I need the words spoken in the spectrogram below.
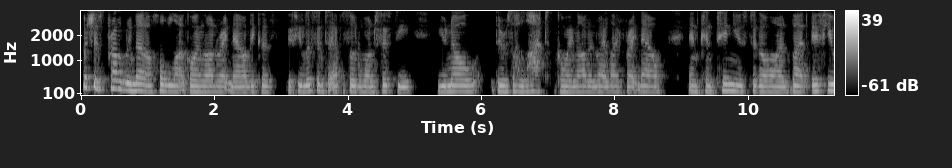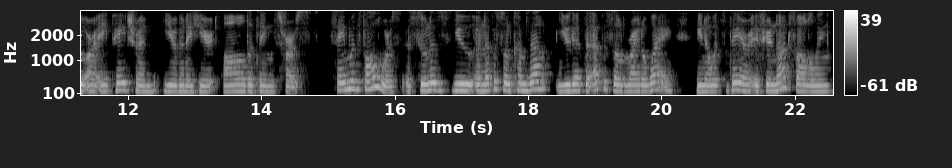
which is probably not a whole lot going on right now, because if you listen to episode 150, you know there's a lot going on in my life right now and continues to go on. But if you are a patron, you're going to hear all the things first. Same with followers. As soon as you an episode comes out, you get the episode right away. You know it's there. If you're not following,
